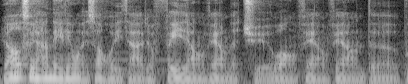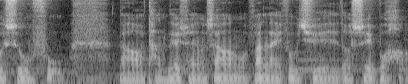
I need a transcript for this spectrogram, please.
然后，所以他那天晚上回家就非常非常的绝望，非常非常的不舒服，然后躺在床上翻来覆去都睡不好。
